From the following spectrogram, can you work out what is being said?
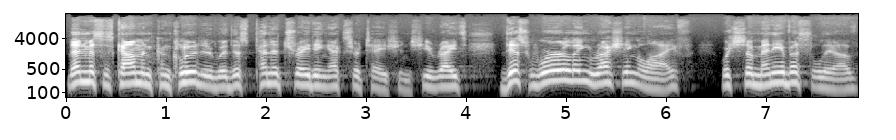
Then Mrs. Cowman concluded with this penetrating exhortation. She writes This whirling, rushing life which so many of us live,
